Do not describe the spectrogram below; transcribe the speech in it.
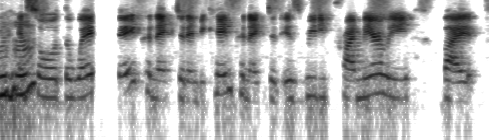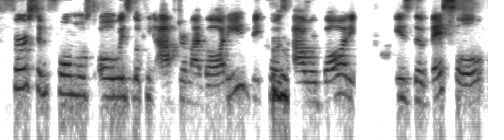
Mhm. And so the way they connected and became connected is really primarily by first and foremost always looking after my body because our body is the vessel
